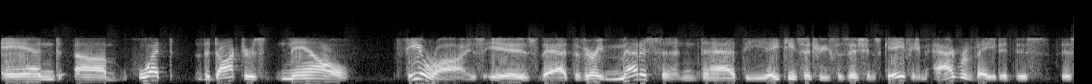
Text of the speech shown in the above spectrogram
And um, what the doctors now theorize is that the very medicine that the 18th century physicians gave him aggravated this, this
